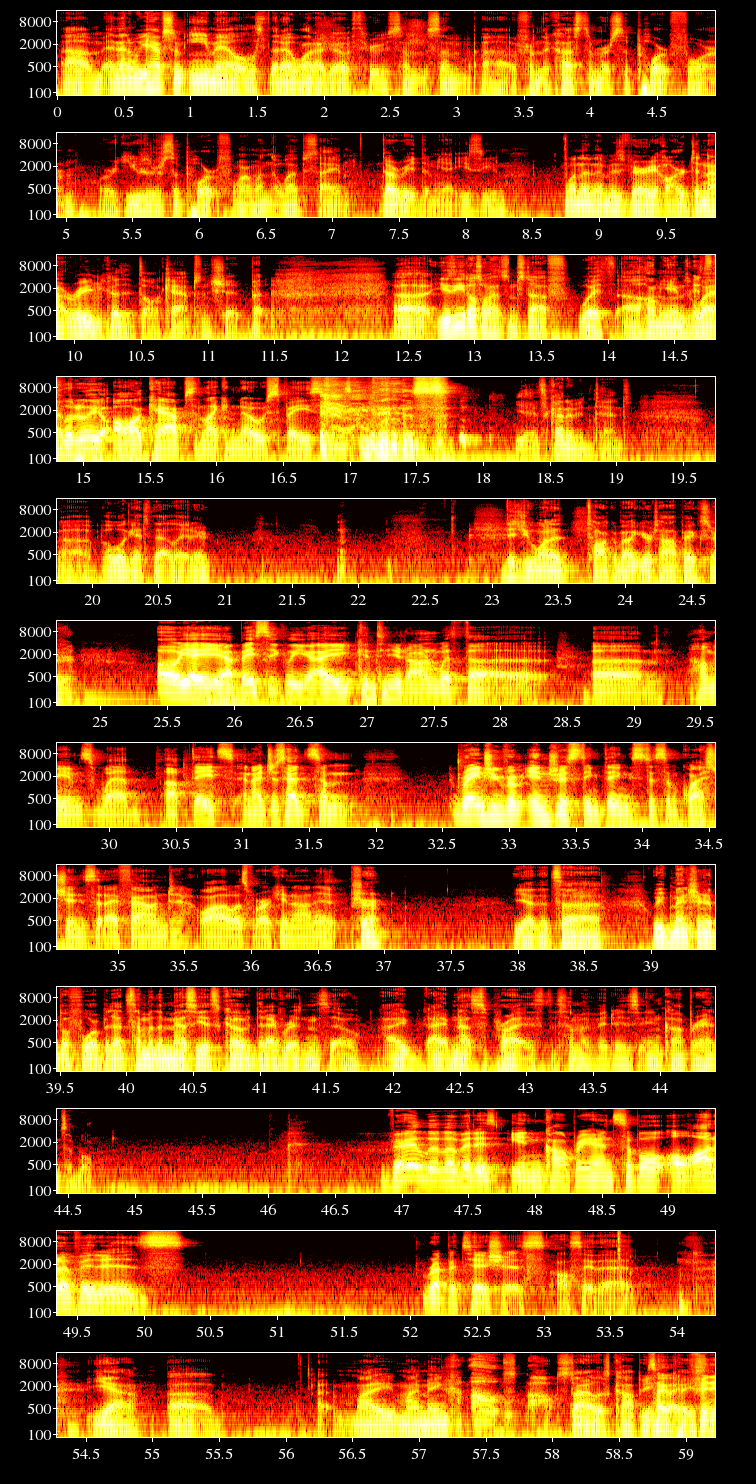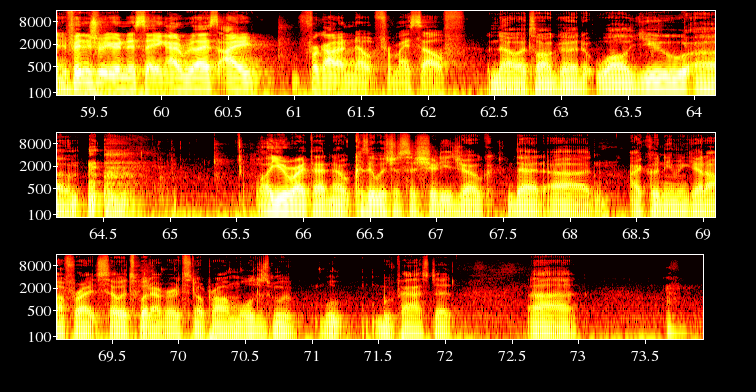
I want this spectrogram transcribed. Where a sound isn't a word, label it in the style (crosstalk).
Um, and then we have some emails that I want to go through, some some uh, from the customer support form or user support form on the website. Don't read them yet, easy. One of them is very hard to not read because it's all caps and shit. But uh, Yazeed also has some stuff with uh, Homegames it's Web. It's literally all caps and like no spaces. (laughs) (laughs) yeah, it's kind of intense, uh, but we'll get to that later. Did you want to talk about your topics or? Oh yeah, yeah. yeah. Basically, I continued on with the um, Homegames Web updates, and I just had some ranging from interesting things to some questions that I found while I was working on it. Sure. Yeah, that's uh we've mentioned it before, but that's some of the messiest code that I've written, so I I am not surprised that some of it is incomprehensible. Very little of it is incomprehensible. A lot of it is repetitious. I'll say that. yeah. Uh, my my main oh, oh. style is copying Sorry, and pasting. Finish, finish, what you're going to saying. I realized I forgot a note for myself. No, it's all good. While you um, (clears throat) while you write that note, because it was just a shitty joke that uh, I couldn't even get off right. So it's whatever. It's no problem. We'll just move move, move past it. Uh,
